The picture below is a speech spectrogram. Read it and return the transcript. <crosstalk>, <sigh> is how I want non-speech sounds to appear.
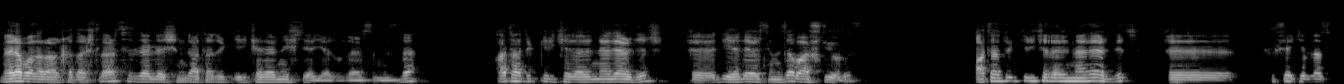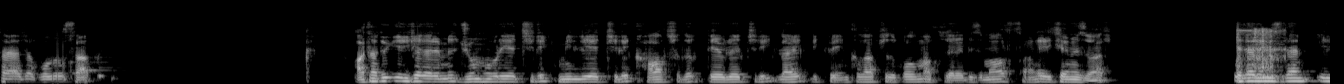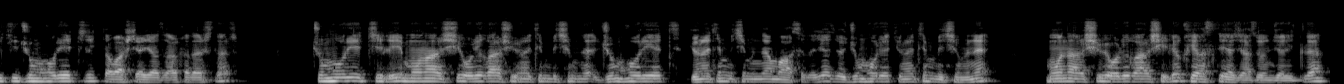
Merhabalar arkadaşlar. Sizlerle şimdi Atatürk ilkelerini işleyeceğiz bu dersimizde. Atatürk ilkeleri nelerdir e, diye dersimize başlıyoruz. Atatürk ilkeleri nelerdir? E, şu şekilde sayacak olursak Atatürk ilkelerimiz cumhuriyetçilik, milliyetçilik, halkçılık, devletçilik, laiklik ve inkılapçılık olmak üzere bizim 6 tane ilkemiz var. İlkelerimizden ilki cumhuriyetçilikle başlayacağız arkadaşlar. Cumhuriyetçiliği, monarşi, oligarşi yönetim biçiminde, cumhuriyet yönetim biçiminden bahsedeceğiz ve cumhuriyet yönetim biçimini monarşi ve oligarşi ile kıyaslayacağız öncelikle.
